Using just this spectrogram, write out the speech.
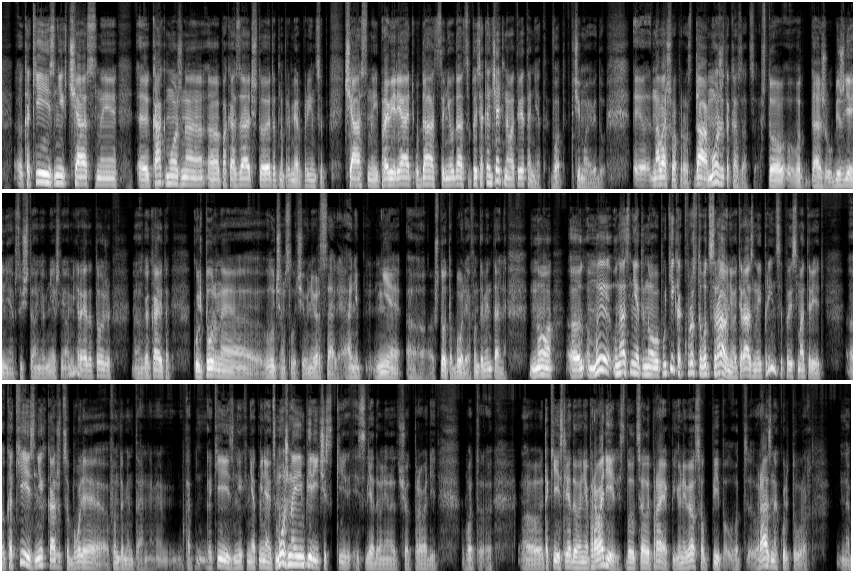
какие из них частные, э, как можно э, показать, что этот, например, принцип частный, проверять, удастся, не удастся. То есть окончательного ответа нет. Вот к чему я веду. На ваш вопрос. Да, может оказаться, что вот даже убеждение в существовании внешнего мира это тоже какая-то культурное, в лучшем случае, универсалия, а не, не э, что-то более фундаментальное. Но э, мы, у нас нет иного пути, как просто вот сравнивать разные принципы и смотреть, э, какие из них кажутся более фундаментальными, какие из них не отменяются. Можно и эмпирические исследования на этот счет проводить. Вот такие исследования проводились. Был целый проект Universal People. Вот в разных культурах –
